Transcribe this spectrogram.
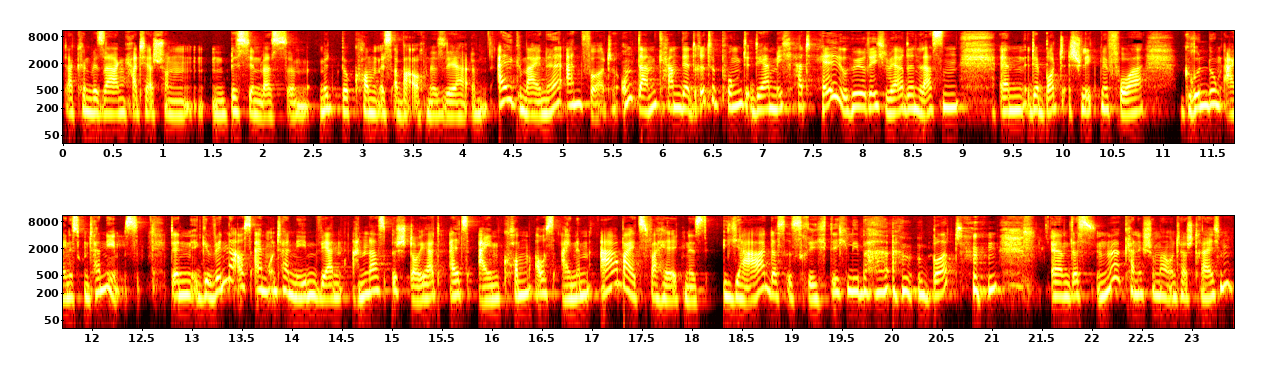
da können wir sagen, hat ja schon ein bisschen was ähm, mitbekommen, ist aber auch eine sehr ähm, allgemeine Antwort. Und dann kam der dritte Punkt, der mich hat hellhörig werden lassen. Ähm, der Bot schlägt mir vor, Gründung eines Unternehmens. Denn Gewinne aus einem Unternehmen werden anders besteuert als Einkommen aus einem Arbeitsverhältnis. Ja, das ist richtig, lieber Bot. Ähm, das ne, kann ich schon mal unterstreichen.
